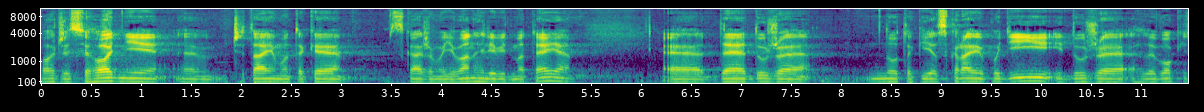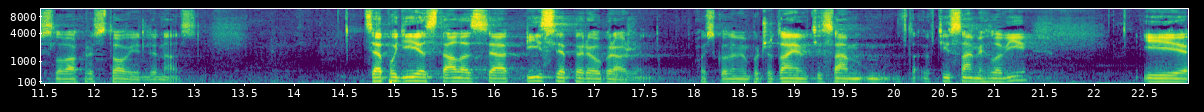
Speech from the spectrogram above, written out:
Отже, сьогодні е, читаємо таке, скажімо, Євангеліє від Матея, е, де дуже ну, такі яскраві події і дуже глибокі слова Христові для нас. Ця подія сталася після переображення. Ось коли ми почитаємо в тій, сам, в тій самій главі, і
